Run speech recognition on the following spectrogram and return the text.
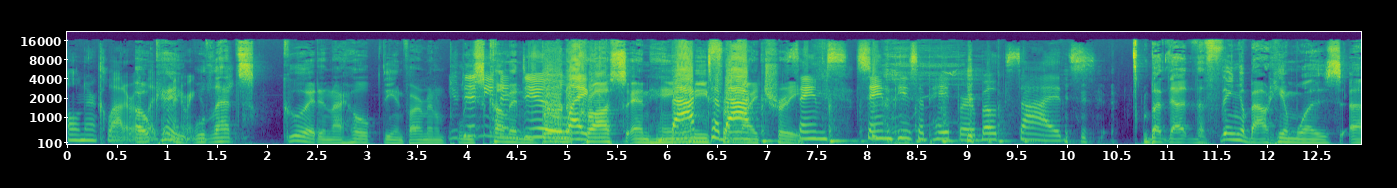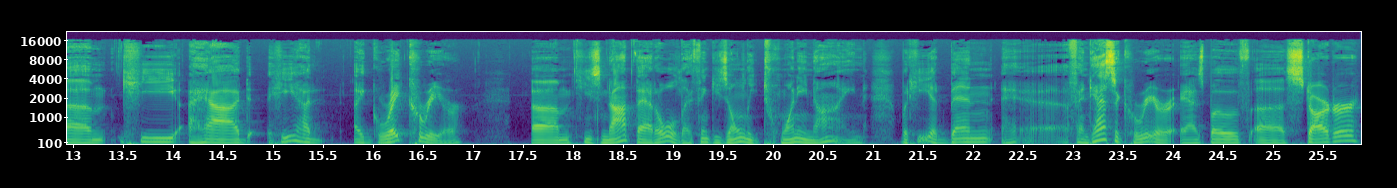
ulnar collateral Okay, ligament well reconstruction. that's good, and I hope the environmental You police didn't come even and do, burn like, across and hang back me to from back my tree. same same piece of paper both sides But the the thing about him was um, he had he had a great career. Um, he's not that old. I think he's only 29, but he had been a fantastic career as both a starter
